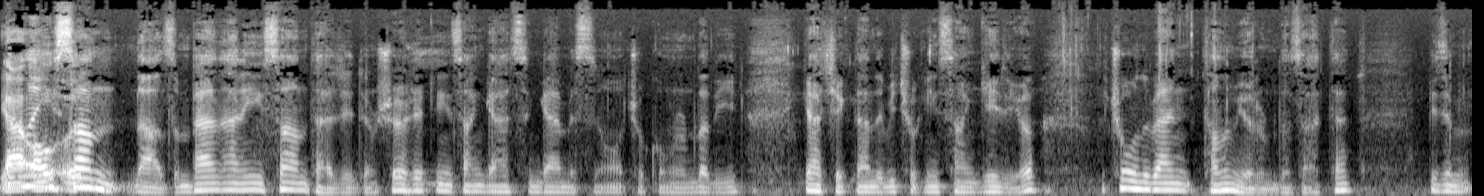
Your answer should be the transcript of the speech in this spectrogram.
Ya bana o- insan lazım. Ben hani insan tercih ediyorum. Şöhretli insan gelsin gelmesin o çok umurumda değil. Gerçekten de birçok insan geliyor. Çoğunu ben tanımıyorum da zaten. Bizim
